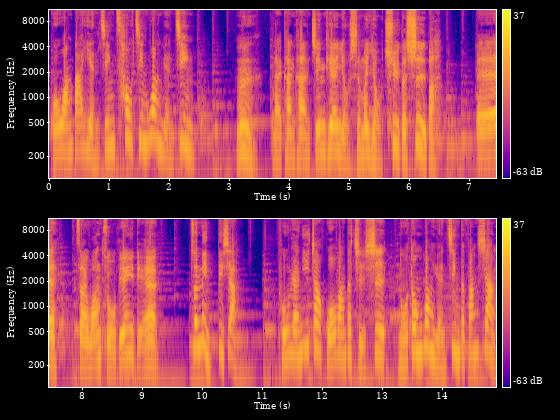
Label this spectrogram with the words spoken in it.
国王把眼睛凑近望远镜，嗯，来看看今天有什么有趣的事吧。哎哎哎，再往左边一点。遵命，陛下。仆人依照国王的指示挪动望远镜的方向。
